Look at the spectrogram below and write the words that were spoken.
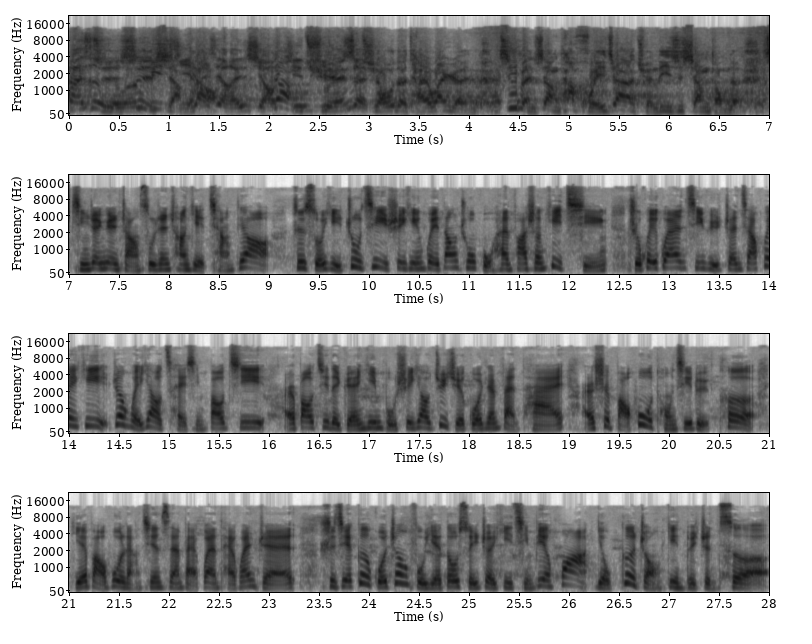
但是我们必须还是要很小心全球的台湾人基本上他回家的权利是相同的。行政院长苏贞昌也强调，之所以驻记，是因为当初武汉发生疫情，指挥官基于专家会议认为要采行包机，而包机的原因不是要拒绝国人返台，而是保护同机旅客，也保护两千三百万台湾人。世界各国政府也都随着疫情变化，有各种应对政策。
